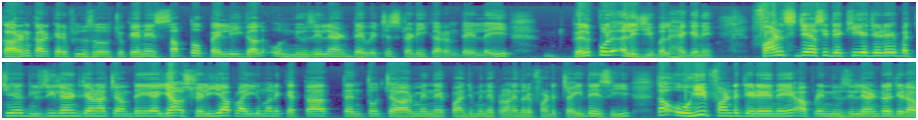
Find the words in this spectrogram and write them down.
ਕਾਰਨ ਕਰਕੇ ਰਿਫਿਊਜ਼ ਹੋ ਚੁੱਕੇ ਨੇ, ਸਭ ਤੋਂ ਪਹਿਲੀ ਗੱਲ ਉਹ ਨਿਊਜ਼ੀਲੈਂਡ ਦੇ ਵਿੱਚ ਸਟੱਡੀ ਕਰਨ ਦੇ ਲਈ ਬਿਲਕੁਲ ਐਲੀਜੀਬਲ ਹੈਗੇ ਨੇ। ਫੰਡਸ ਜੇ ਅਸੀਂ ਦੇਖੀਏ, ਜਿਹੜੇ ਬੱਚੇ ਨਿਊਜ਼ੀਲੈਂਡ ਜਾਣਾ ਚਾਹੁੰਦੇ ਆ ਜਾਂ ਆਸਟ੍ਰੇਲੀਆ ਅਪਲਾਈ ਉਹਨਾਂ ਨੇ ਕੀਤਾ 3 ਤੋਂ 4 ਮਹੀਨੇ 5 ਮਹੀਨੇ ਪੁਰਾਣੇ ਉਹਨਾਂ ਦੇ ਫੰਡ ਚਾਹੀਦੇ ਸੀ, ਤਾਂ ਉਹੀ ਫੰਡ ਜਿਹੜੇ ਨੇ ਆਪਣੇ ਨਿਊਜ਼ੀਲੈਂਡ ਜਿਹੜਾ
